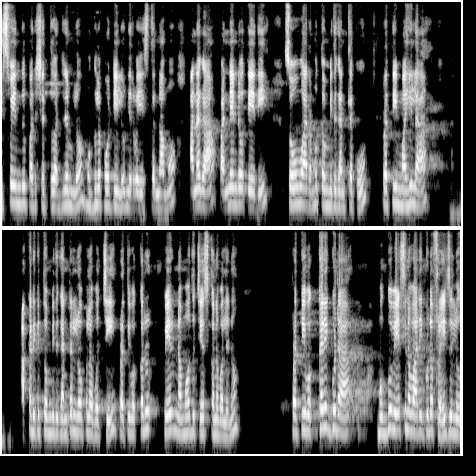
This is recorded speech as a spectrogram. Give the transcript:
ఇస్వ హిందూ పరిషత్తు అధ్యయంలో ముగ్గుల పోటీలు నిర్వహిస్తున్నాము. అనగా పన్నెండో తేదీ సోమవారము తొమ్మిది గంటలకు ప్రతి మహిళ అక్కడికి తొమ్మిది గంటల లోపల వచ్చి ప్రతి ఒక్కరు పేరు నమోదు చేసుకునవలను. ప్రతి ఒక్కరికి కూడా ముగ్గు వేసిన వారికి కూడా ప్రైజులు.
